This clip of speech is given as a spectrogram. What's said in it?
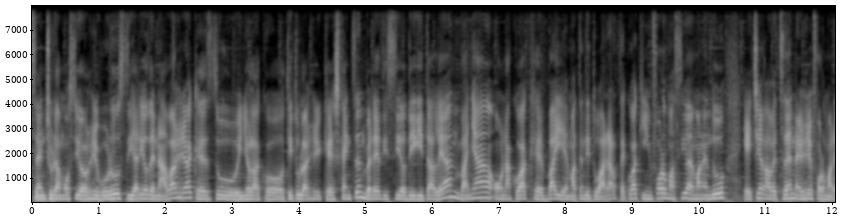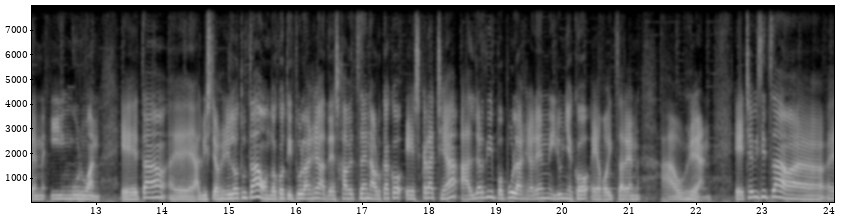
Zentsura mozio horri buruz diario de Navarrak ez du inolako titularrik eskaintzen bere edizio digitalean, baina honakoak bai ematen ditu arartekoak informazioa emanen du etxegabetzen erreformaren inguruan. Eta e, albiste horri lotuta ondoko titularra desjabetzen aurkako eskratxea alderdi popularraren iruñeko egoitzaren aurrean. Etxe bizitza e,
